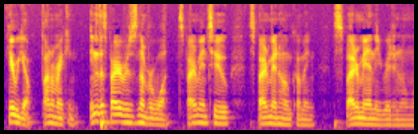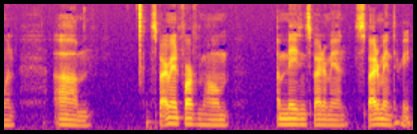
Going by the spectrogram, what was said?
here we go. Final ranking. Into the Spider Verse is number one. Spider-Man Two, Spider-Man Homecoming, Spider-Man the original one, um, Spider-Man Far From Home, Amazing Spider-Man, Spider-Man 3,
